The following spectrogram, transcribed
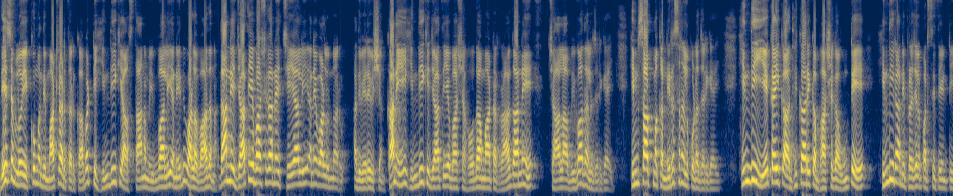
దేశంలో ఎక్కువ మంది మాట్లాడతారు కాబట్టి హిందీకి ఆ స్థానం ఇవ్వాలి అనేది వాళ్ళ వాదన. దాన్ని జాతీయ భాషగానే చేయాలి అనే వాళ్ళు ఉన్నారు అది వేరే విషయం. కానీ హిందీకి జాతీయ భాష హోదా మాట రాగానే చాలా వివాదాలు జరిగాయి. హింసాత్మక నిరసనలు కూడా జరిగాయి. హిందీ ఏకైక అధికారిక భాషగా ఉంటే హిందీ రాని ప్రజల పరిస్థితి ఏంటి?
